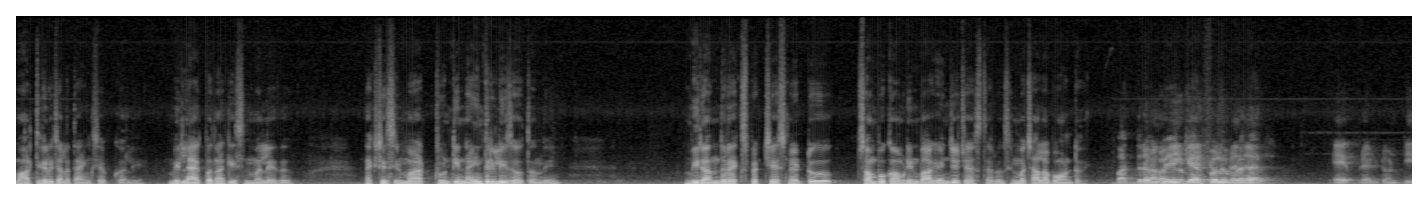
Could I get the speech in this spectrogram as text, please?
మారుతి గారికి చాలా థ్యాంక్స్ చెప్పుకోవాలి. మీరు లేకపోతే నాకు ఈ సినిమా లేదు. నెక్స్ట్ ఈ సినిమా ట్వంటీ నైన్త్ రిలీజ్ అవుతుంది. మీరు అందరూ ఎక్స్పెక్ట్ చేసినట్టు చంపు కామెడీని బాగా ఎంజాయ్ చేస్తారు. సినిమా చాలా బాగుంటుంది. Bhadram be careful brother. April twenty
